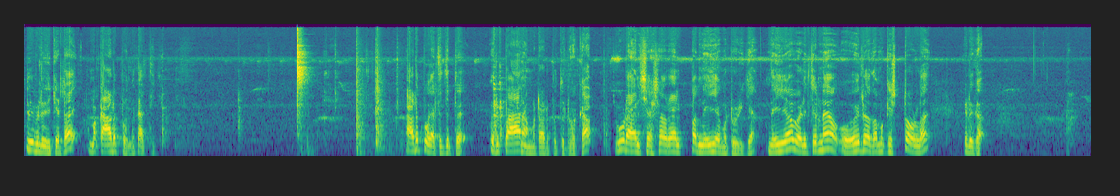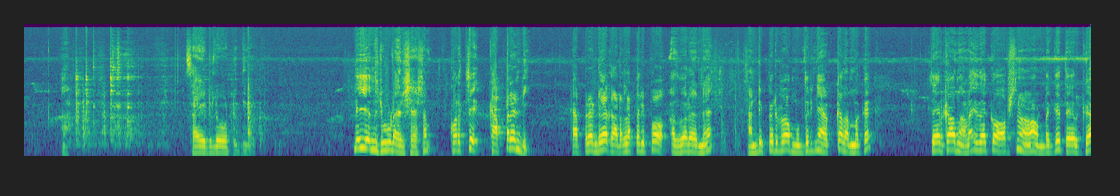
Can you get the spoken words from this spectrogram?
ഇത് ഇവിടെ ഇരിക്കട്ടെ. നമുക്ക് അടുപ്പൊന്ന് കത്തിക്കും. അടുപ്പ് കത്തിച്ചിട്ട് ഒരു പാൻ അങ്ങോട്ട് അടുപ്പത്തിട്ട് വെക്കാം. ചൂടായതിന് ശേഷം ഒരല്പം നെയ്യ് അങ്ങോട്ട് ഒഴിക്കാം. നെയ്യോ വെളിച്ചെണ്ണയോ ഓയിലോ നമുക്ക് ഇഷ്ടമുള്ള എടുക്കാം. സൈഡിലോട്ട് ഇങ്ങനെ വെക്കാം നെയ്യ് ഒന്ന് ചൂടായതിന് ശേഷം കുറച്ച് കപ്പലണ്ടി. കപ്പലണ്ടിയോ കടലപ്പരിപ്പോ അതുപോലെ തന്നെ അണ്ടിപ്പരിപ്പോ മുന്തിരിങ്ങ ഒക്കെ നമുക്ക് ചേർക്കാവുന്നതാണ്. ഇതൊക്കെ ഓപ്ഷനാണ് ഉണ്ടെങ്കിൽ ചേർക്കുക.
